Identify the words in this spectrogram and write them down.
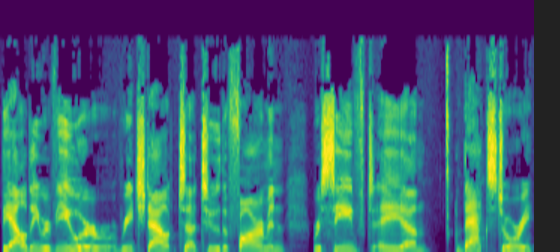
The Aldi reviewer reached out uh, to the farm and received a um, backstory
